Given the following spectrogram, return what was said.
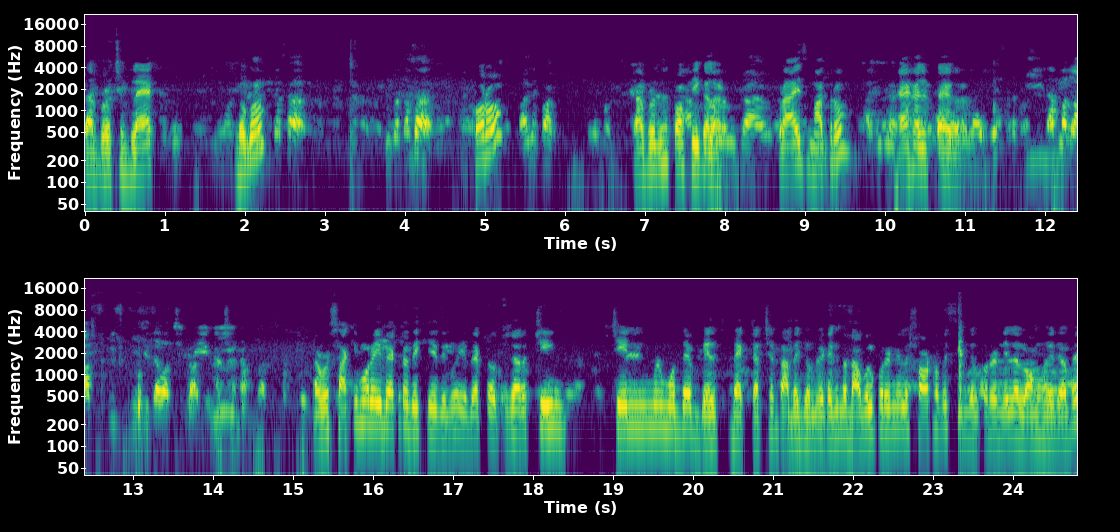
তারপর হচ্ছে ব্ল্যাক। লোগো। করো। তারপর হচ্ছে কফি কালার। প্রাইস মাত্র এক হাজার টাকা করে। তারপর সাকিমোর এই ব্যাগটা দেখিয়ে দেবো। এই ব্যাগটা হচ্ছে যারা চেইন চেইনের মধ্যে বেল্ট ব্যাগ চাচ্ছেন, তাদের জন্য। এটা কিন্তু ডাবল করে নিলে শর্ট হবে সিঙ্গেল করে নিলে লং হয়ে যাবে।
